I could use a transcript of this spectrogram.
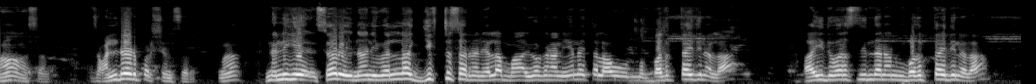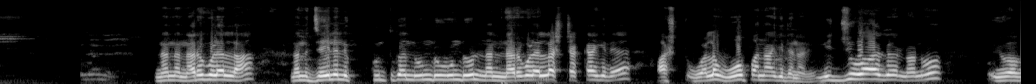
ಹಾಂ ಸರ್. ಹಂಡ್ರೆಡ್ ಪರ್ಸೆಂಟ್ ಸರ್. ಹಾಂ? ನನಗೆ ಸರ್ ನಾನು ಇವೆಲ್ಲ ಗಿಫ್ಟ್ ಸರ್ ನಾನೆಲ್ಲ ಮಾ ಇವಾಗ ನಾನು ಏನಾಯ್ತಲ್ಲ ಬದುಕ್ತಾ ಇದ್ದೀನಲ್ಲ? ಐದು ವರ್ಷದಿಂದ ನಾನು ಬದುಕ್ತಾ ಇದ್ದೀನಲ್ಲ? ನನ್ನ ನರಗಳೆಲ್ಲ ನನ್ನ ಜೈಲಲ್ಲಿ ಕುಂತ್ಕೊಂಡು ಉಂಡು ಉಂಡು ನನ್ನ ನರಗಳೆಲ್ಲ ಸ್ಟಕ್ ಆಗಿದೆ. ಅಷ್ಟು ಒಲ ಓಪನ್ ಆಗಿದೆ ನಾನು. ನಿಜವಾಗ ನಾನು ಇವಾಗ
